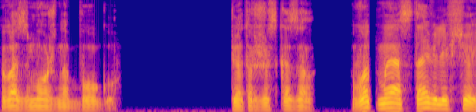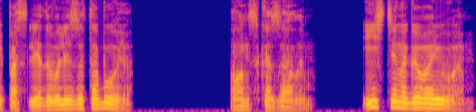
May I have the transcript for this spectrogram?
возможно Богу». Петр же сказал, «Вот мы оставили все и последовали за тобою». Он сказал им, «Истинно говорю вам,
